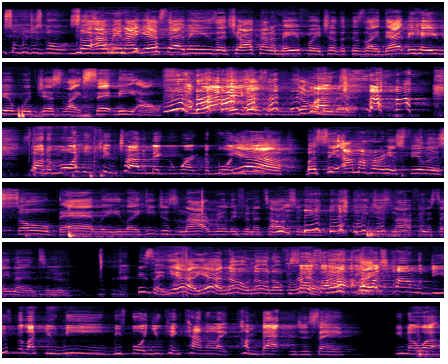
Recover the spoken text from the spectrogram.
so we're just gonna. we So just I gonna- mean, I guess that means that y'all kind of made for each other because like that behavior would just like set me off. Really? It just don't What? do that. So the more he keep trying to make it work, the more you Yeah, but see, I'ma hurt his feelings so badly. Like he just not really finna talk to me. he just not finna say nothing to me. He said, Yeah, yeah, no, no, no, for So, real. so how, how Like, much time do you feel like you need before you can kind of like come back and just say, you know what, all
